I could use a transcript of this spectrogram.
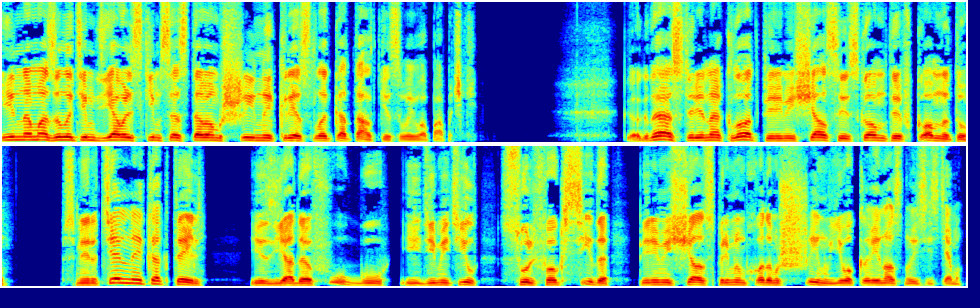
и намазал этим дьявольским составом шины кресла-каталки своего папочки. Когда старина Клод перемещался из комнаты в комнату, смертельный коктейль из яда фугу и диметил сульфоксида перемещался прямым ходом шин в его кровеносную систему.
